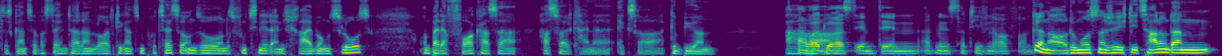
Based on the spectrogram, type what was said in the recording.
das Ganze, was dahinter dann läuft, die ganzen Prozesse und so, und es funktioniert eigentlich reibungslos. Und bei der Vorkasse hast du halt keine extra Gebühren. Aber, aber, du hast eben den administrativen Aufwand. Genau, du musst natürlich die Zahlung dann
